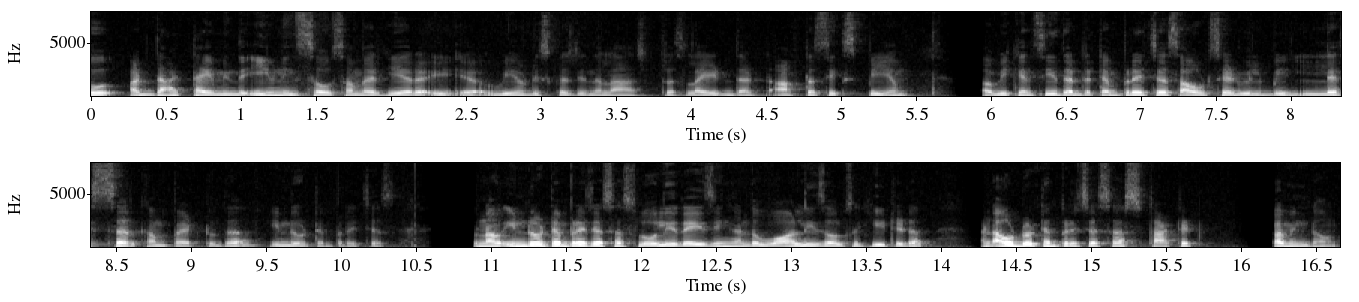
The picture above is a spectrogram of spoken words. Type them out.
so at that time in the evening, so somewhere here uh, uh we have discussed in the last slide that after 6 p.m. Uh, we can see that the temperatures outside will be lesser compared to the indoor temperatures. So now indoor temperatures are slowly rising and the wall is also heated up and outdoor temperatures are started coming down.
